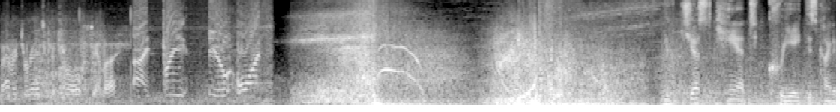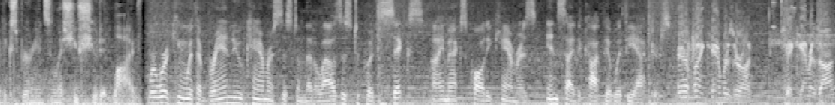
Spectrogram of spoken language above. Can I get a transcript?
Maverick to range control, stand by. All right, three, two, one. Just can't create this kind of experience unless you shoot it live. We're working with a brand new camera system that allows us to put six IMAX quality cameras inside the cockpit with the actors. Verify cameras are on. Check cameras on.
